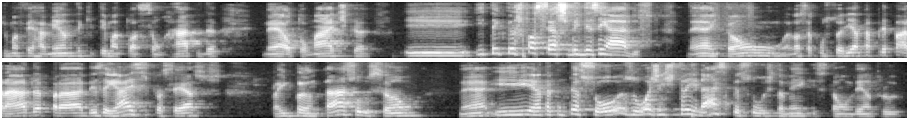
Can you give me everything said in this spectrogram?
de uma ferramenta que tem uma atuação rápida, né, automática, e, e tem que ter os processos bem desenhados. Né? Então, a nossa consultoria está preparada para desenhar esses processos, para implantar a solução, né? e entra com pessoas, ou a gente treinar as pessoas também que estão dentro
